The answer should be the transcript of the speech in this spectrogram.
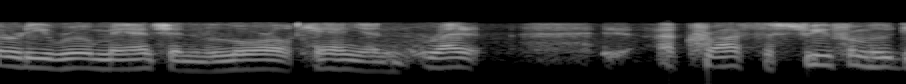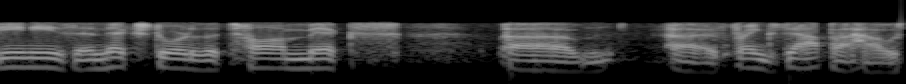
30 room mansion in Laurel Canyon, right across the street from Houdini's and next door to the Tom Mix, um, uh, Frank Zappa house.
